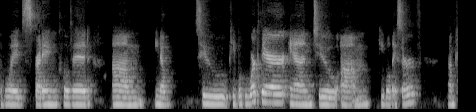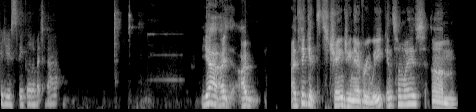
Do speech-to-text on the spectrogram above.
avoid spreading COVID, um, you know, to people who work there and to um, people they serve. Um, could you speak a little bit to that? Yeah, I, I, I think it's changing every week in some ways. Um,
